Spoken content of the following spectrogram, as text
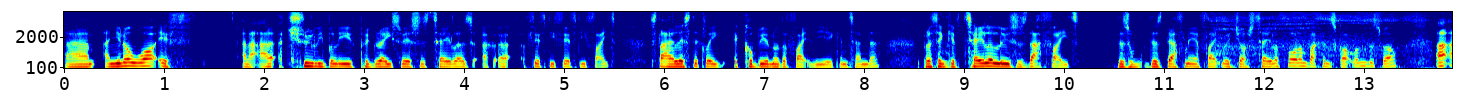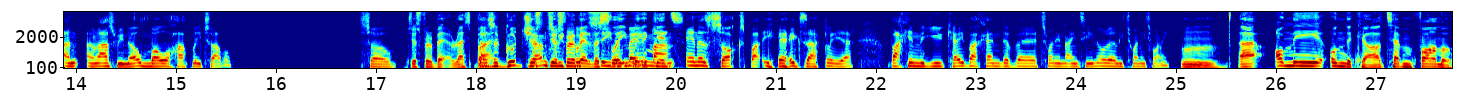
Um, and you know what? If and I, I truly believe Grace versus Taylor's a 50 50 fight. Stylistically, it could be another fight of the year contender. But I think if Taylor loses that fight, there's there's definitely a fight with Josh Taylor for him back in Scotland as well. And, and, and as we know, Mo will happily travel. So just for a bit of respite. there's a good chance just, we for a could bit of a see sleep the with main the man kids. in his socks. But yeah, exactly. Yeah, back in the UK, back end of uh, 2019 or early 2020. Mm. Uh, on the undercard, Tevin Farmer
